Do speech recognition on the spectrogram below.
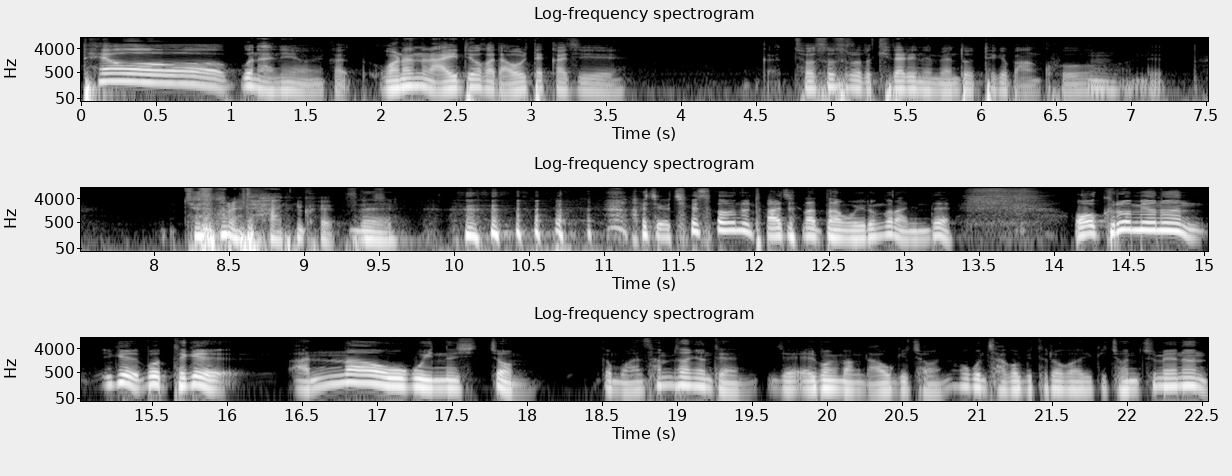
태업은 아니에요. 그러니까 원하는 아이디어가 나올 때까지 그러니까 저 스스로도 기다리는 면도 되게 많고 음. 근데 최선을 다하는 거예요. 사실. 네. 아, 제가 최선을 다하지 않았다 뭐 이런 건 아닌데 어 그러면은 이게 뭐 되게 안 나오고 있는 시점 그러니까 뭐 한 3, 4년 된 이제 앨범이 막 나오기 전 혹은 작업이 들어가기 전쯤에는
